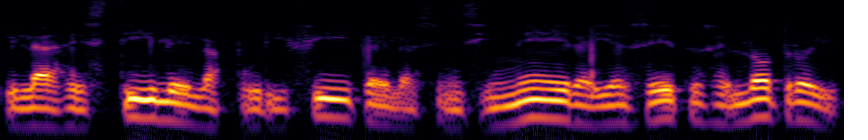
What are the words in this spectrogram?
y las destila y las purifica y las incinera y hace esto, es el otro y,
